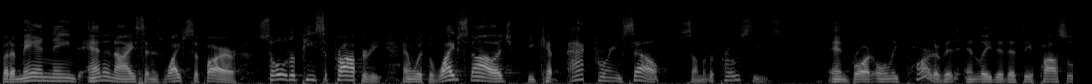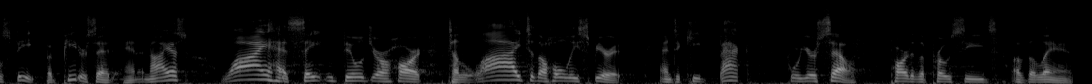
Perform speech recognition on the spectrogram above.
But a man named Ananias and his wife Sapphira sold a piece of property, and with the wife's knowledge, he kept back for himself some of the proceeds and brought only part of it and laid it at the apostles' feet. But Peter said, Ananias, why has Satan filled your heart to lie to the Holy Spirit and to keep back for yourself part of the proceeds of the land?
